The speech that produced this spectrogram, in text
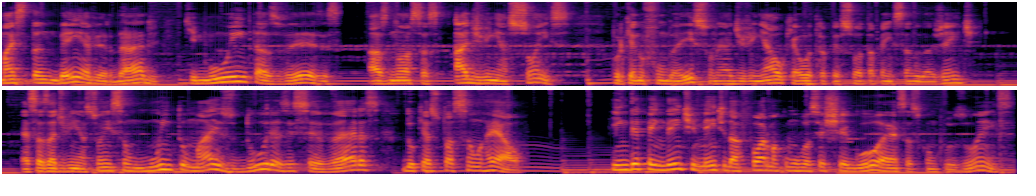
Mas também é verdade que muitas vezes as nossas adivinhações, porque no fundo é isso, né? Adivinhar o que a outra pessoa está pensando da gente, essas adivinhações são muito mais duras e severas do que a situação real. Independentemente da forma como você chegou a essas conclusões,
